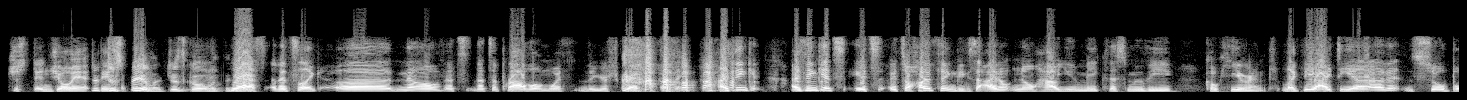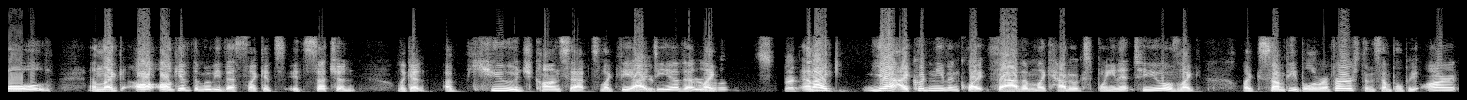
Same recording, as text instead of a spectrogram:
just enjoy it. Just, just feel it. Just go with it. Yes, and it's like, uh, no, that's that's a problem with the, your script. I think, I think it's it's it's a hard thing because I don't know how you make this movie coherent. Like the idea of it is so bold, and like I'll, I'll give the movie this. Like it's it's such a like a, a huge concept. Like the idea that like and I yeah, I couldn't even quite fathom like how to explain it to you of like like some people are reversed and some people aren't.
